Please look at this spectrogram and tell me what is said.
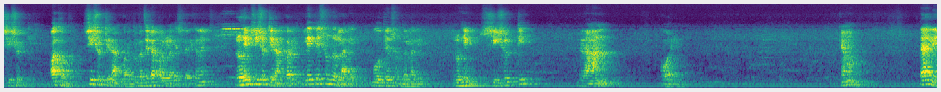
ছেষট্টি। অথবা ছেষট্টি রান করে। তোমরা যেটা ভালো লাগে সেটা এখানে রহিম ছেষট্টি রান করে, লিখতে সুন্দর লাগে, বলতেও সুন্দর লাগে। রহিম ছেষট্টি রান করে। কেমন? তাহলে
